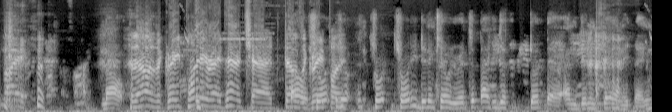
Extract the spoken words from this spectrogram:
Like, No. That was a great play right there, Chad. That was a great play. Shorty, Shorty, Shorty didn't kill you. It's just that he just stood there and didn't say anything.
